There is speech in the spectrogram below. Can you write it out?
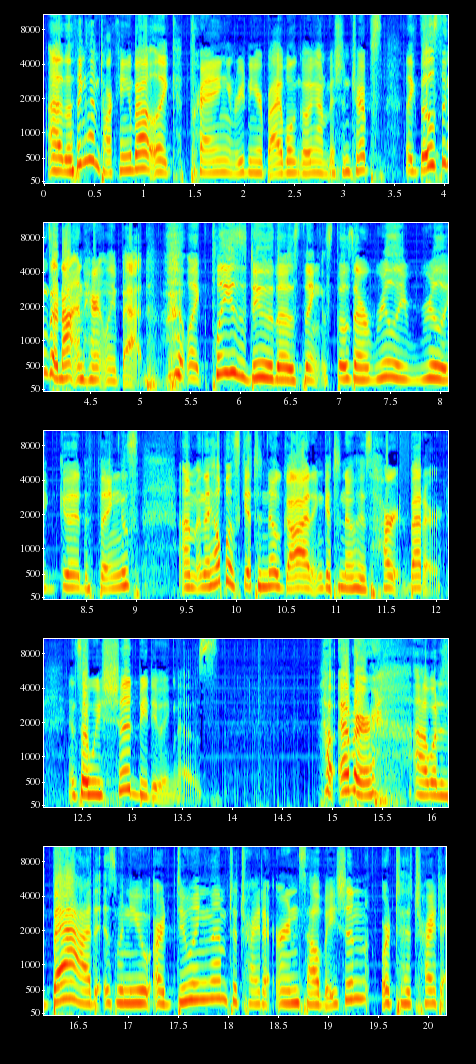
Uh, the things I'm talking about, like praying and reading your Bible and going on mission trips, like those things are not inherently bad. like, please do those things. Those are really, really good things. Um, and they help us get to know God and get to know His heart better. And so we should be doing those. However, uh, what is bad is when you are doing them to try to earn salvation or to try to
